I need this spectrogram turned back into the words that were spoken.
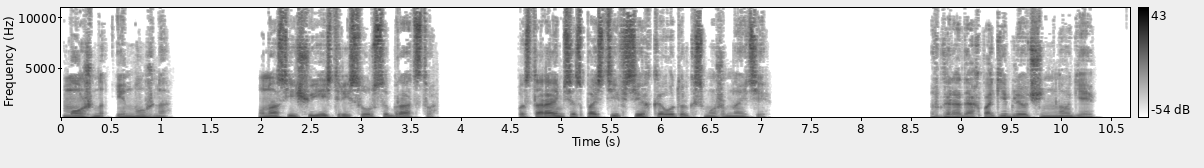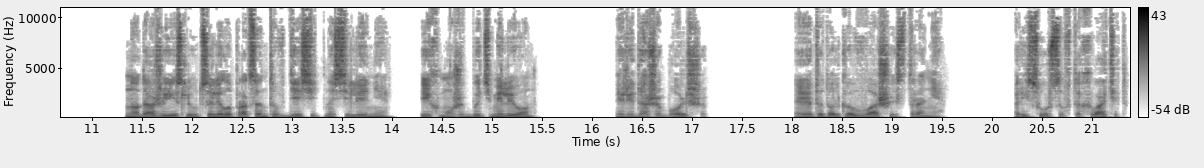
Можно и нужно. У нас еще есть ресурсы братства. Постараемся спасти всех, кого только сможем найти. В городах погибли очень многие. Но даже если уцелело процентов 10 населения, их может быть миллион. Или даже больше. И это только в вашей стране. Ресурсов-то хватит?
